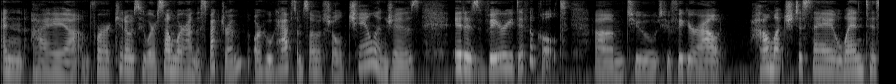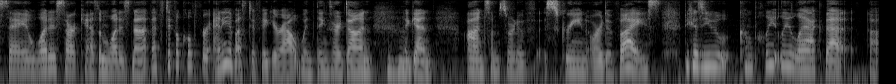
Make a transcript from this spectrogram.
And I, um, for our kiddos who are somewhere on the spectrum or who have some social challenges, it is very difficult um, to to figure out how much to say, when to say, what is sarcasm, what is not. That's difficult for any of us to figure out when things are done. Mm-hmm. Again on some sort of screen or device because you completely lack that uh,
